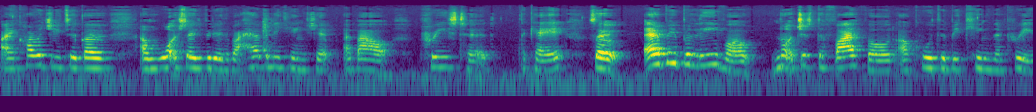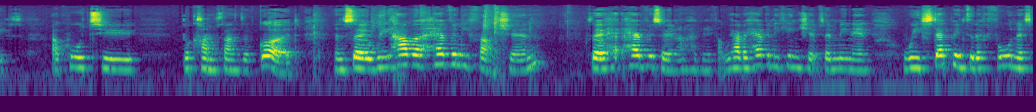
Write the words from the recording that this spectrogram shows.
I encourage you to go and watch those videos about heavenly kingship, about priesthood. Okay, so every believer, not just the fivefold, are called to be kings and priests are called to become sons of God. And so we have a heavenly function. So heaven, sorry, not heavenly. We have a heavenly kingship. So meaning we step into the fullness.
